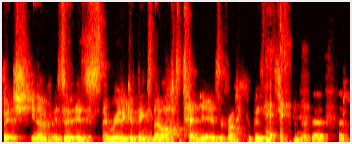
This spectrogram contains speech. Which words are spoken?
Which you know is a is a really good thing to know after ten years of running a business. there, there,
